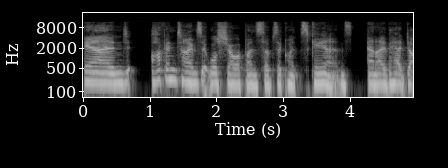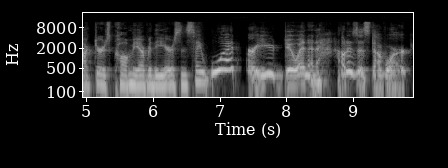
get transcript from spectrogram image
And oftentimes it will show up on subsequent scans. And I've had doctors call me over the years and say, What are you doing? And how does this stuff work?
